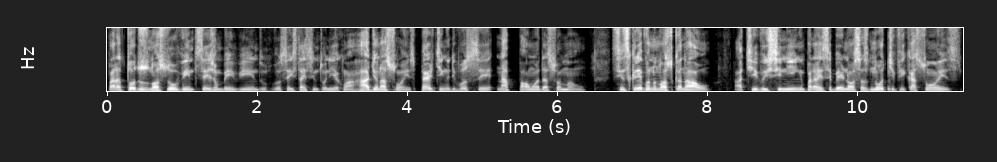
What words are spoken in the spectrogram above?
Para todos os nossos ouvintes, sejam bem-vindos. Você está em sintonia com a Rádio Nações, pertinho de você, na palma da sua mão. Se inscreva no nosso canal, ative o sininho para receber nossas notificações.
